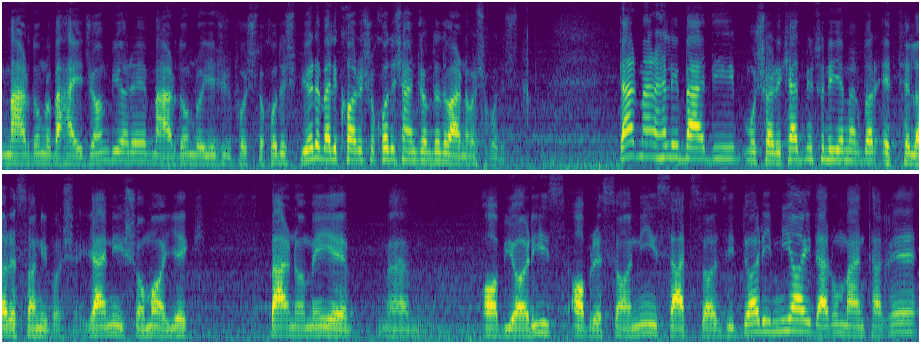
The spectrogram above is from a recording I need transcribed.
مردم رو به هیجان بیاره مردم رو یه جوری پشت خودش بیاره ولی کارش رو خودش انجام داده برنامهش خودش ریخته. در مرحله بعدی مشارکت می‌تونه یه مقدار اطلاع رسانی باشه. یعنی شما یک برنامه آبیاری آبرسانی سدسازی داری میای در اون منطقه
